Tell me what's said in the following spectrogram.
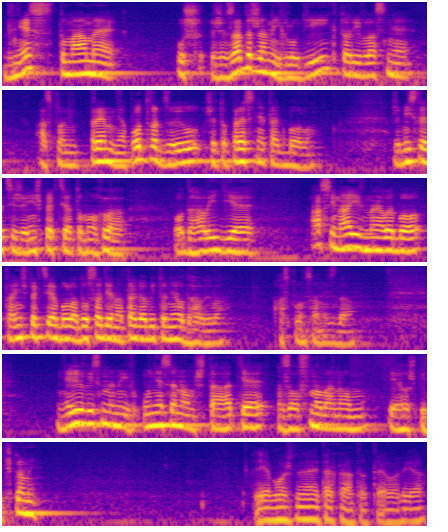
dnes tu máme už že zadržaných ľudí, ktorí vlastne, aspoň pre mňa, potvrdzujú, že to presne tak bolo. Že myslieť si, že inšpekcia to mohla odhaliť, je asi naivné, lebo tá inšpekcia bola dosadená tak, aby to neodhalila. Aspoň sa mi zdá. Nežili sme my v unesenom štáte zosnovanom jeho špičkami? je možné aj takáto teória.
